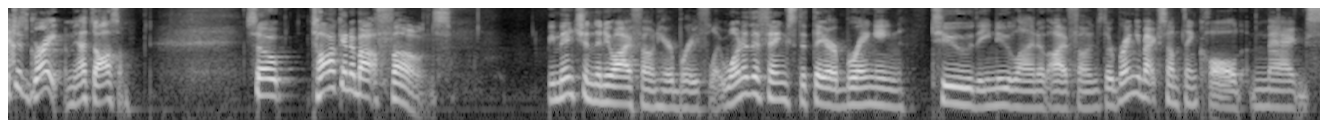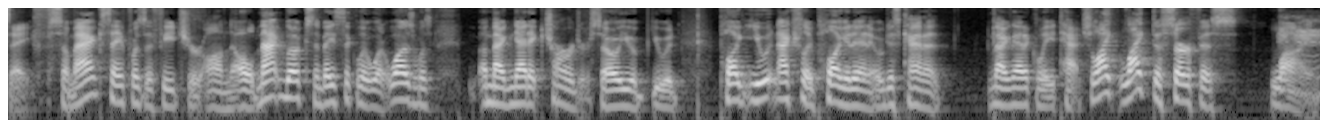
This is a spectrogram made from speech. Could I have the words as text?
which is great i mean that's awesome so talking about phones we mentioned the new iPhone here briefly. One of the things that they are bringing to the new line of iPhones, they're bringing back something called MagSafe. So MagSafe was a feature on the old MacBooks, and basically what it was was a magnetic charger. So you you would plug you wouldn't actually plug it in; it would just kind of magnetically attach, like like the Surface line. Mm-hmm.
